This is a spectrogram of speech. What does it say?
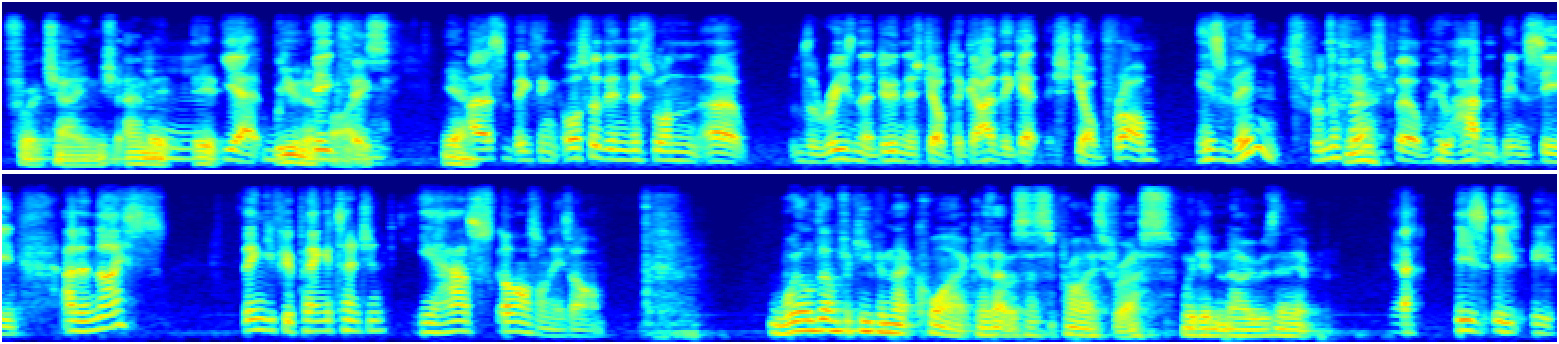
for a change and it, it Yeah, big thing. Yeah, Uh, that's a big thing. Also, in this one, uh, the reason they're doing this job, the guy they get this job from, is Vince from the Yeah. first film, who hadn't been seen. And a nice thing, if you're paying attention, he has scars on his arm. Well done for keeping that quiet because that was a surprise for us. We didn't know he was in it. Yeah, he's he's, he's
